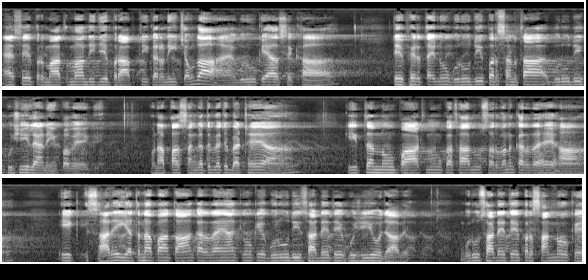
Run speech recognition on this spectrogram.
ਐਸੇ ਪ੍ਰਮਾਤਮਾ ਦੀ ਜੇ ਪ੍ਰਾਪਤੀ ਕਰਨੀ ਚਾਹੁੰਦਾ ਹੈ ਗੁਰੂ ਕਿਆ ਸਿੱਖਾ, ਤੇ ਫਿਰ ਤੈਨੂੰ ਗੁਰੂ ਦੀ ਪ੍ਰਸੰਨਤਾ, ਗੁਰੂ ਦੀ ਖੁਸ਼ੀ ਲੈਣੀ ਪਵੇਗੀ। ਹੁਣ ਆਪਾਂ ਸੰਗਤ ਵਿੱਚ ਬੈਠੇ ਆ, ਕੀਰਤਨ ਨੂੰ, ਪਾਠ ਨੂੰ, ਕਥਾ ਨੂੰ ਸਰਵਨ ਕਰ ਰਹੇ ਹਾਂ। ਇਹ ਸਾਰੇ ਯਤਨ ਆਪਾਂ ਤਾਂ ਕਰ ਰਹੇ ਹਾਂ ਕਿਉਂਕਿ ਗੁਰੂ ਦੀ ਸਾਡੇ ਤੇ ਖੁਸ਼ੀ ਹੋ ਜਾਵੇ। ਗੁਰੂ ਸਾਡੇ ਤੇ ਪ੍ਰਸੰਨ ਹੋ ਕੇ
